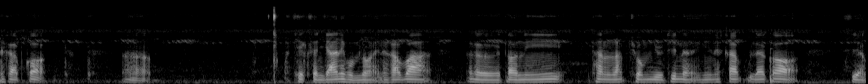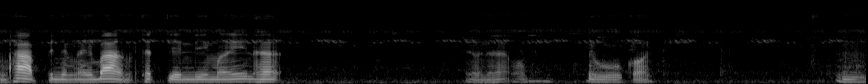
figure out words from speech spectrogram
นะครับ ก็เช็คสัญญาณให้ผมหน่อยนะครับว่าเออตอนนี้ท่านรับชมอยู่ที่ไหนนะครับ แล้วก็เสียงภาพเป็นยังไงบ้าง ชัดเจนดีไหมนะฮะเดี๋ยวนะฮะผมดูก่อน อืม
